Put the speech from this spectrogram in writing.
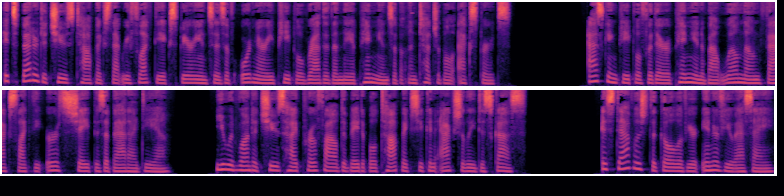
it's better to choose topics that reflect the experiences of ordinary people rather than the opinions of untouchable experts. Asking people for their opinion about well known facts like the Earth's shape is a bad idea. You would want to choose high profile debatable topics you can actually discuss. Establish the goal of your interview essay.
